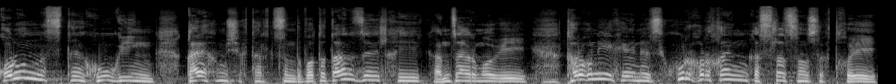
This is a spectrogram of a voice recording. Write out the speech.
3 настай хүүгийн гайхамшиг тардсанд бододан зөөлхийг анзаармовь. Торгоны хэнээс хүр хорхон гаслал сонсогдохгүй.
